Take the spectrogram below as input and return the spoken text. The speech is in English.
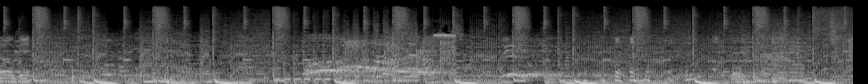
Oh, okay. oh.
